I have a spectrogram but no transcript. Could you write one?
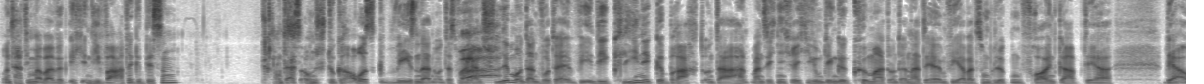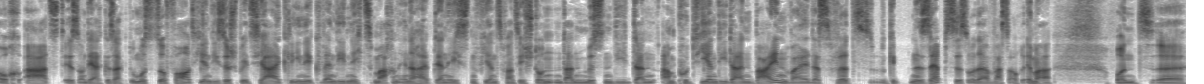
Und hat ihm aber wirklich in die Wade gebissen. Und da ist auch ein Stück raus gewesen dann und das war ganz Ah. schlimm und dann wurde er irgendwie in die Klinik gebracht und da hat man sich nicht richtig um den gekümmert und dann hat er irgendwie aber zum Glück einen Freund gehabt, der, der auch Arzt ist und der hat gesagt, du musst sofort hier in diese Spezialklinik, wenn die nichts machen innerhalb der nächsten 24 Stunden, dann müssen die, dann amputieren die dein Bein, weil das wird, gibt eine Sepsis oder was auch immer. Und äh,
